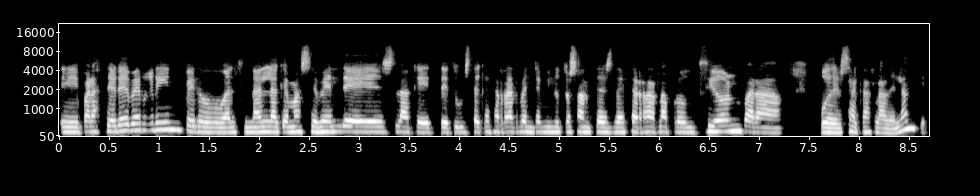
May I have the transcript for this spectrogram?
Eh, para hacer Evergreen, pero al final la que más se vende es la que te tuviste que cerrar 20 minutos antes de cerrar la producción para poder sacarla adelante.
